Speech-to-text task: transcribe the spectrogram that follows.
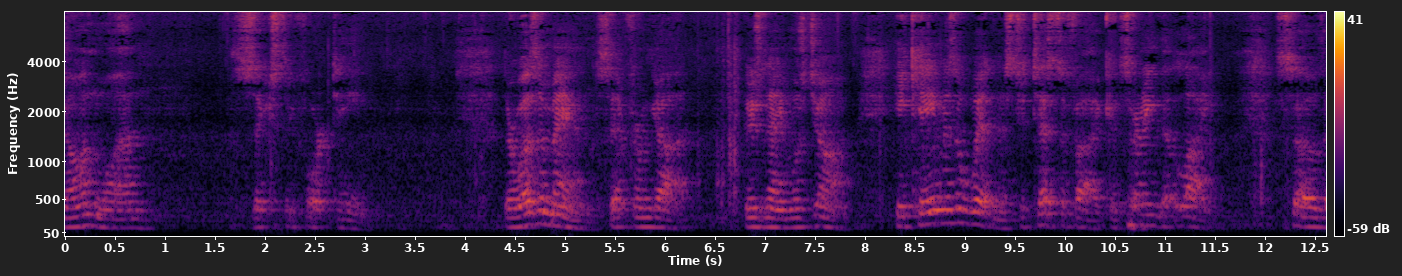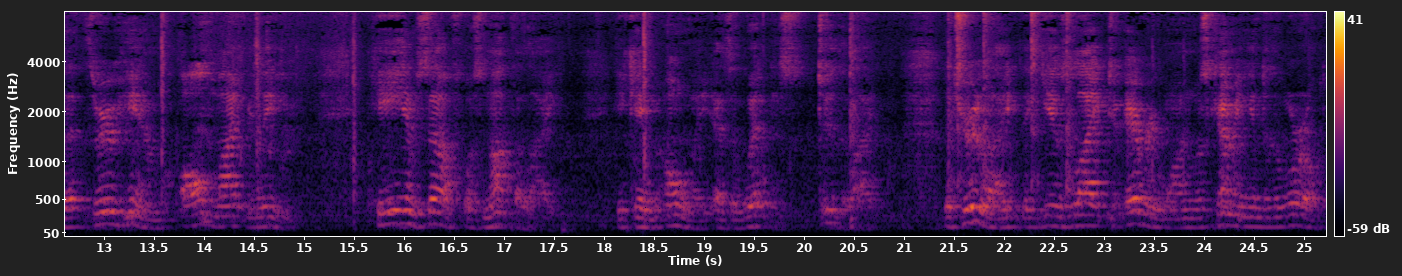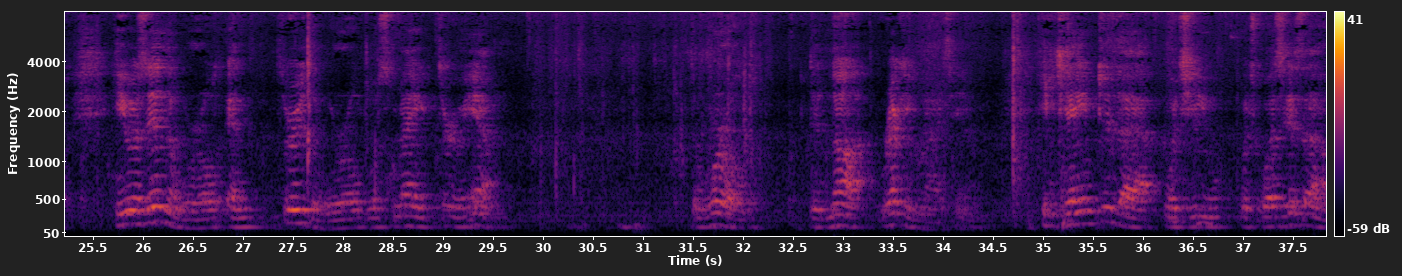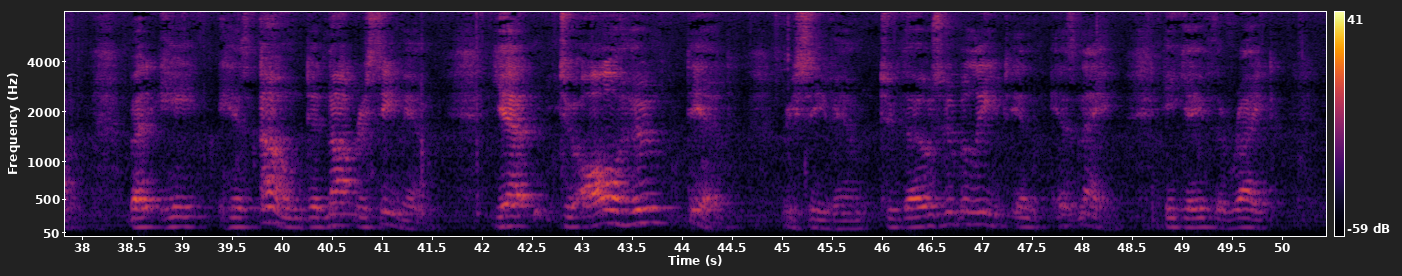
John 1 6 through 14. There was a man sent from God whose name was John. He came as a witness to testify concerning the light, so that through him all might believe. He himself was not the light, he came only as a witness to the light. The true light that gives light to everyone was coming into the world. He was in the world, and through the world was made through him the world did not recognize him. He came to that which he which was his own, but he his own did not receive him. Yet to all who did receive him, to those who believed in his name, he gave the right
